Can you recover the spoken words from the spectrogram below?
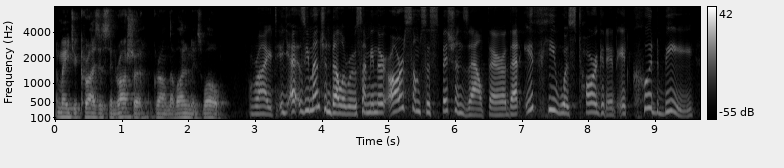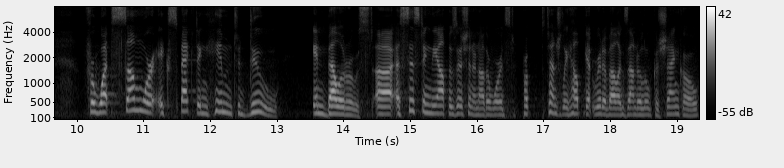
a major crisis in Russia around Navalny as well. Right. As you mentioned Belarus, I mean, there are some suspicions out there that if he was targeted, it could be for what some were expecting him to do in Belarus, uh, assisting the opposition, in other words, to potentially help get rid of Alexander Lukashenko.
